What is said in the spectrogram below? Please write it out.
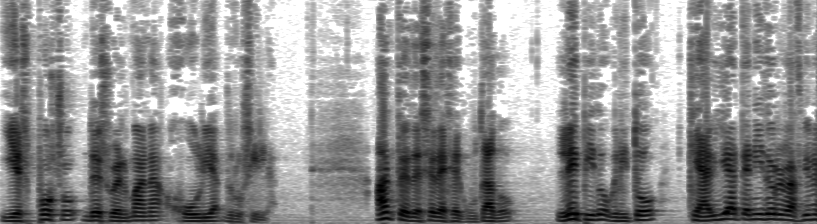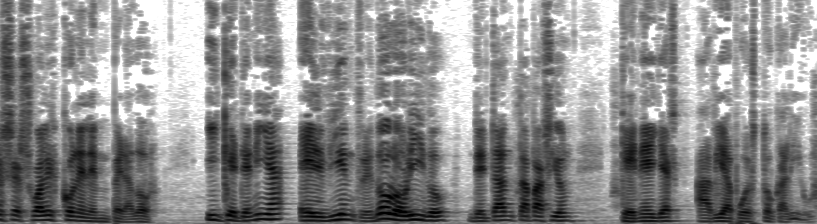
y esposo de su hermana Julia Drusila. Antes de ser ejecutado, Lépido gritó que había tenido relaciones sexuales con el emperador y que tenía el vientre dolorido de tanta pasión que en ellas había puesto Calígula.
